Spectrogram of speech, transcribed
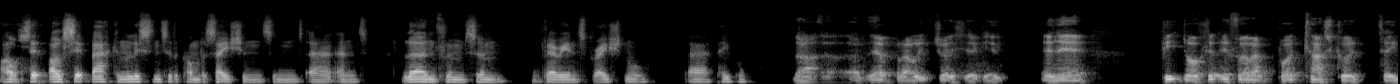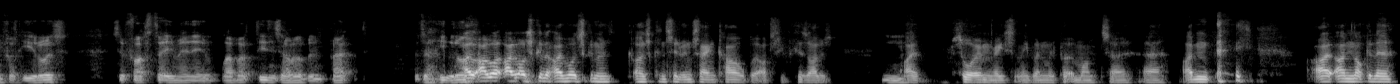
I'll sit I'll sit back and listen to the conversations and uh, and learn from some very inspirational uh, people. That, uh, they're brilliant choices again. And uh, Pete Doherty for a podcast called Time for Heroes. It's the first time any Libertines have ever been picked as a hero. I, I, I was gonna I was gonna I was considering saying Carl, but obviously because I was Mm. I saw him recently when we put him on, so uh, I'm I, I'm not gonna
